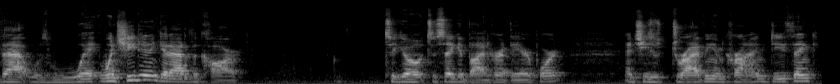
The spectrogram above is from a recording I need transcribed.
that was way. When she didn't get out of the car to go to say goodbye to her at the airport and she's driving and crying, do you think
